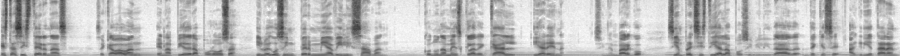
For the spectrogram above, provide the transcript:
Estas cisternas se cavaban en la piedra porosa y luego se impermeabilizaban con una mezcla de cal y arena. Sin embargo, siempre existía la posibilidad de que se agrietaran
